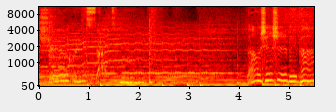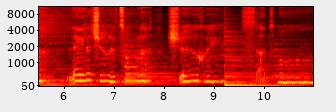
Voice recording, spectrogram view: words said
学会洒脱。当现实背叛，累了倦了痛了，学会洒脱。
